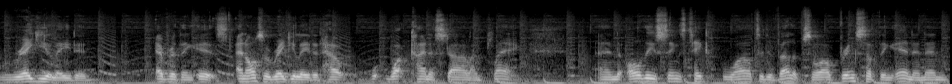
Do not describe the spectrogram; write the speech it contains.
regulated everything is, and also regulated how what kind of style I'm playing. And all these things take a while to develop. So I'll bring something in, and then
